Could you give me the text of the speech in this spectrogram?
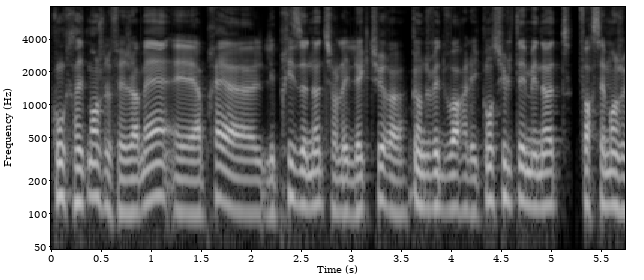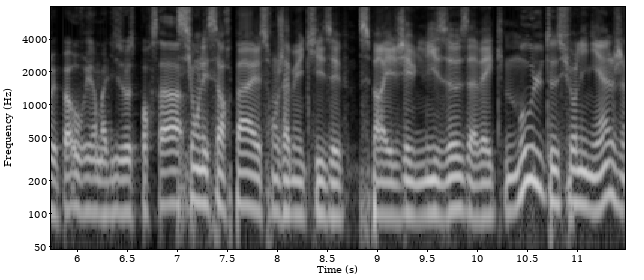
Concrètement, je le fais jamais. Et après, euh, les prises de notes sur les lectures, euh, quand je vais devoir aller consulter mes notes, forcément, je vais pas ouvrir ma liseuse pour ça. Si on les sort pas, elles sont jamais utilisées. C'est pareil, j'ai une liseuse avec moult surlignages.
